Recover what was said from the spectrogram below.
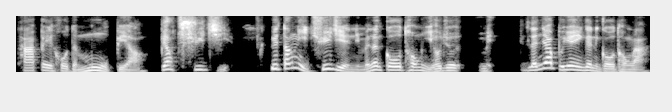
他背后的目标，不要曲解，因为当你曲解，你们的沟通以后就没人家不愿意跟你沟通啦。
